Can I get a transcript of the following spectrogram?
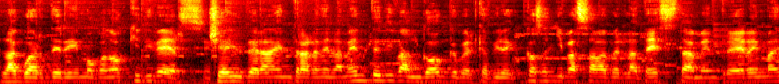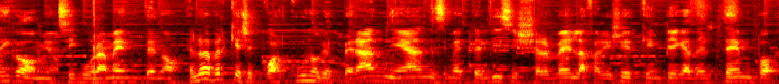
la guarderemo con occhi diversi, ci aiuterà a entrare nella mente di Van Gogh per capire cosa gli passava per la testa mentre era in manicomio? Sicuramente no. E allora perché c'è qualcuno che per anni e anni si mette lì, si scervella, fa ricerche, impiega del tempo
